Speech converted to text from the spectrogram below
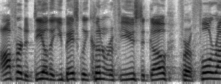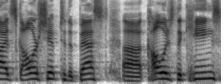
offered a deal that you basically couldn't refuse to go for a full ride scholarship to the best uh, college, the king's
